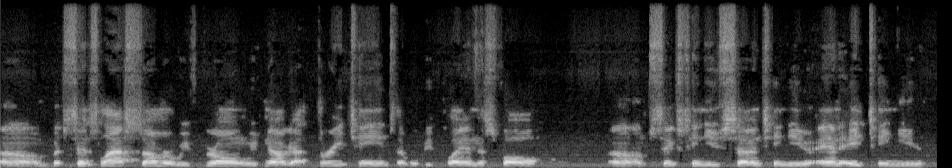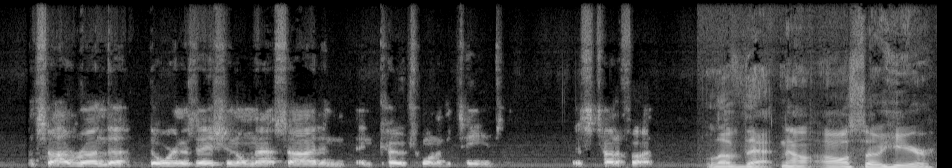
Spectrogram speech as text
Um, but since last summer, we've grown. We've now got three teams that will be playing this fall um, 16U, 17U, and 18U. And so I run the, the organization on that side and, and coach one of the teams. It's a ton of fun. Love that. Now, I also hear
